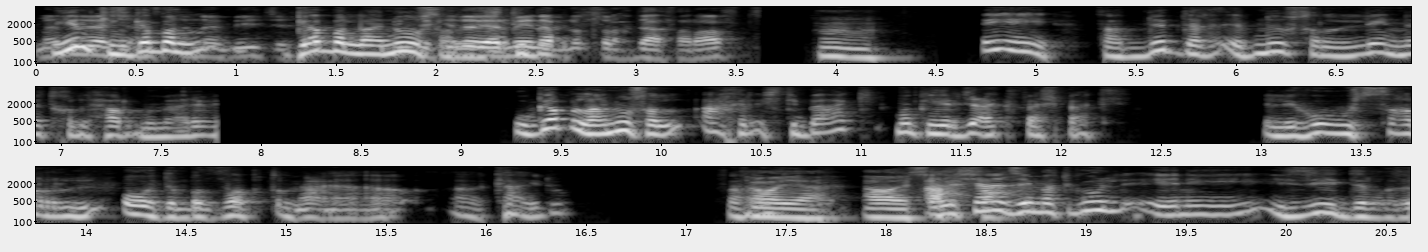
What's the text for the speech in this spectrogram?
يمكن قبل- قبل لا نوصل كذا يرمينا. بنص الأحداث عرفت؟ إي إي فبنبدأ بنوصل لين ندخل الحرب وما أعرف إيه. وقبل لا نوصل آخر اشتباك ممكن يرجع لك فلاش باك اللي هو وش صار لأودن بالضبط مع آه، كايدو فهمت؟ أوه يا أوه صح علشان صح. زي ما تقول يعني يزيد الغ.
